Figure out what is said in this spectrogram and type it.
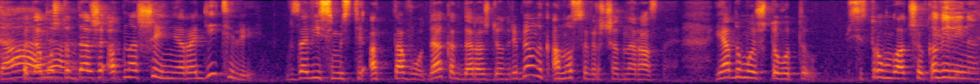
Да, Потому да. что даже отношение родителей в зависимости от того, да, когда рожден ребенок, оно совершенно разное. Я думаю, что вот сестру младшую... Как Эвелина.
